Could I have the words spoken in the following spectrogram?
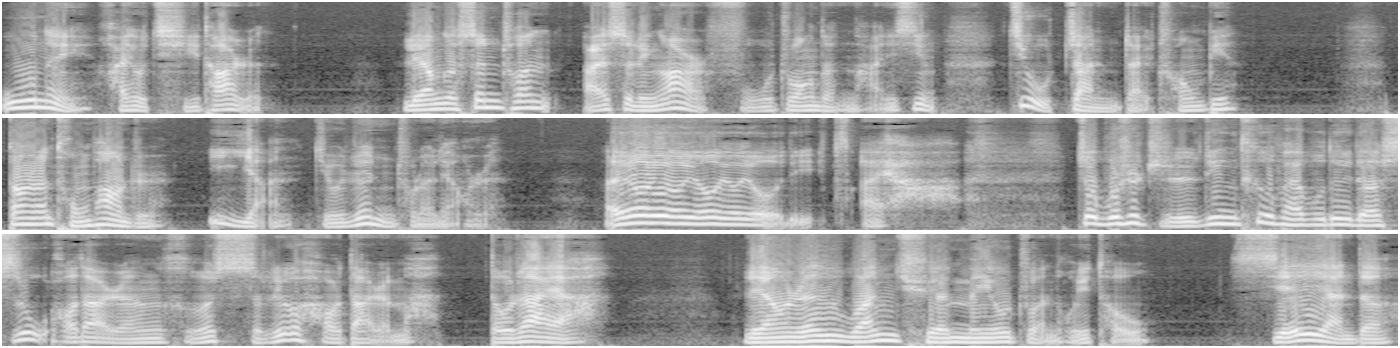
屋内还有其他人，两个身穿 S 零二服装的男性就站在窗边。当然，童胖子一眼就认出了两人。哎呦呦呦呦呦的！哎呀！这不是指定特派部队的十五号大人和十六号大人吗？都在呀。两人完全没有转回头，斜眼的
